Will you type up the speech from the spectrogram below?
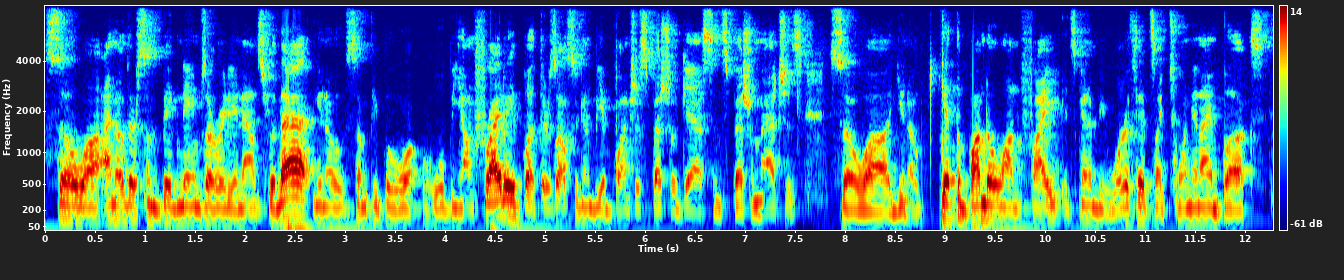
So uh, I know there's some big names already announced for that. You know, some people who, are, who will be on Friday, but there's also going to be a bunch of special guests and special matches. So uh, you know, get the bundle on FITE. It's going to be worth it. It's like 29 bucks,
